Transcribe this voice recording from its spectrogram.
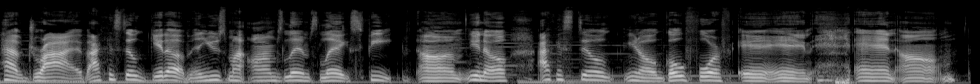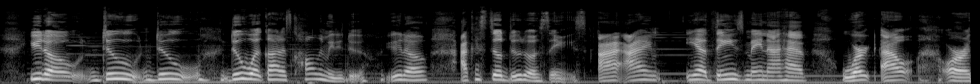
have drive. I can still get up and use my arms, limbs, legs, feet. Um, you know, I can still, you know, go forth and and, and um you know, do do do what God is calling me to do. You know, I can still do those things. I I yeah, things may not have worked out or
